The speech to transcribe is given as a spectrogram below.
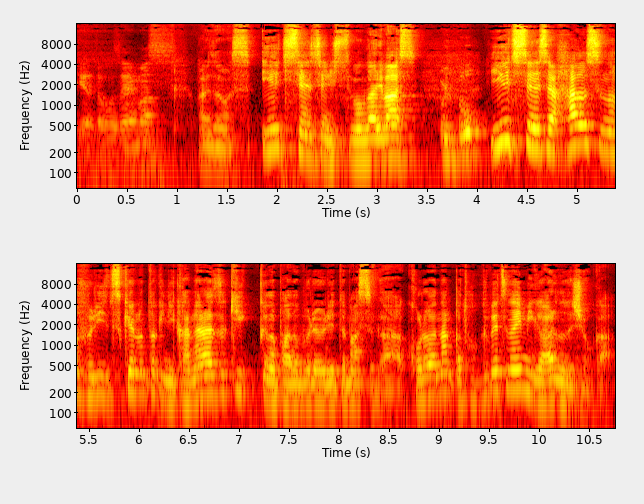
りがとうございます。ありがとうございます。井内先生に質問があります。井内先生はハウスの振り付けの時に必ずキックのパドブレを入れてますがこれは何か特別な意味があるのでしょうか？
